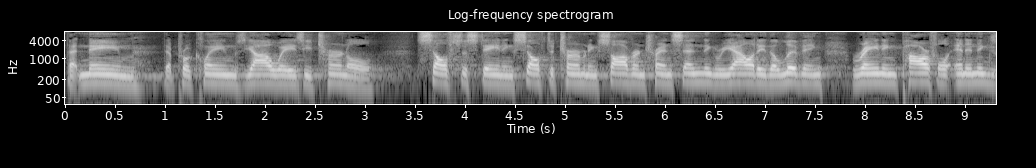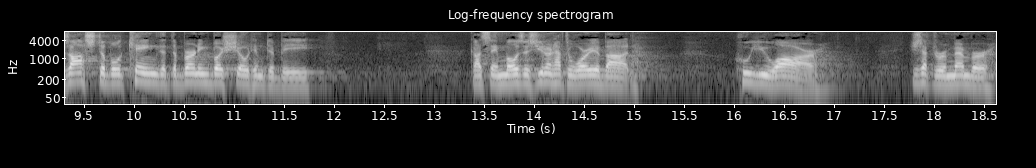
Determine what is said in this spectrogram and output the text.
That name that proclaims Yahweh's eternal, self sustaining, self determining, sovereign, transcending reality, the living, reigning, powerful, and inexhaustible king that the burning bush showed him to be. God saying, Moses, you don't have to worry about who you are. You just have to remember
